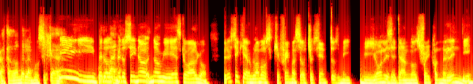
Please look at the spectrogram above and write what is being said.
hasta dónde la música... Sí, pero, Urbana. pero sí, no, no riesgo algo. Pero ese que hablamos que fue más de 800 mi- millones de downloads fue con Melendi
